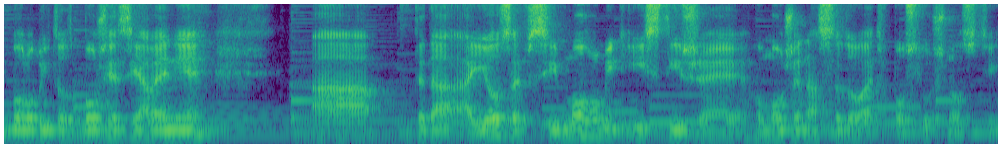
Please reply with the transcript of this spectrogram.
bolo by to Božie zjavenie. A teda aj Jozef si mohol byť istý, že ho môže nasledovať v poslušnosti.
